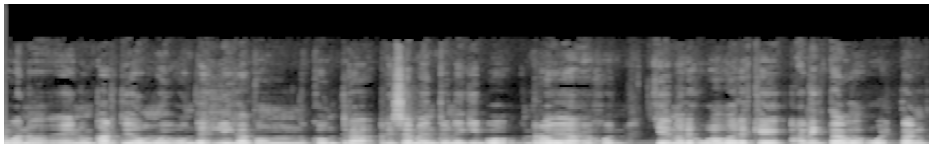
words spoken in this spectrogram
bueno, en un partido muy Bundesliga con, contra precisamente un equipo rodeado, lleno de jugadores que han estado o están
